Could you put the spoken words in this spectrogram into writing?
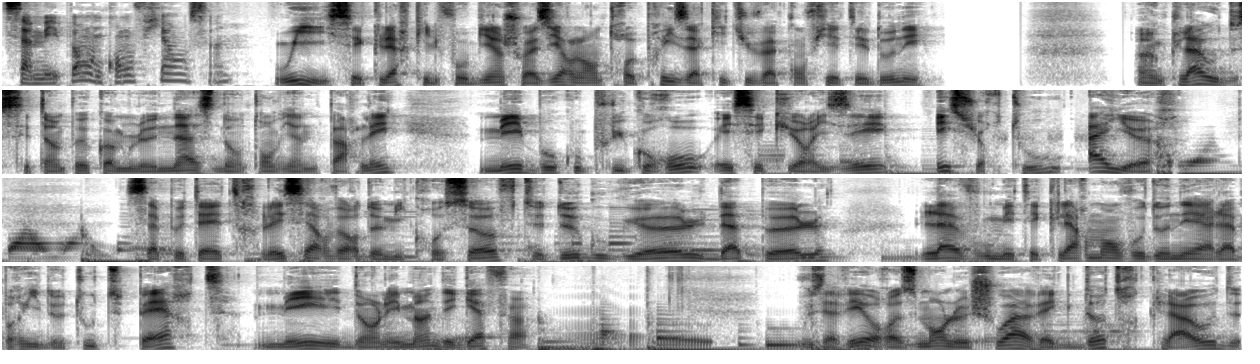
Ça met pas en confiance. Hein. Oui, c'est clair qu'il faut bien choisir l'entreprise à qui tu vas confier tes données. Un cloud, c'est un peu comme le NAS dont on vient de parler, mais beaucoup plus gros et sécurisé, et surtout ailleurs. Ça peut être les serveurs de Microsoft, de Google, d'Apple. Là, vous mettez clairement vos données à l'abri de toute perte, mais dans les mains des GAFA. Vous avez heureusement le choix avec d'autres clouds,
